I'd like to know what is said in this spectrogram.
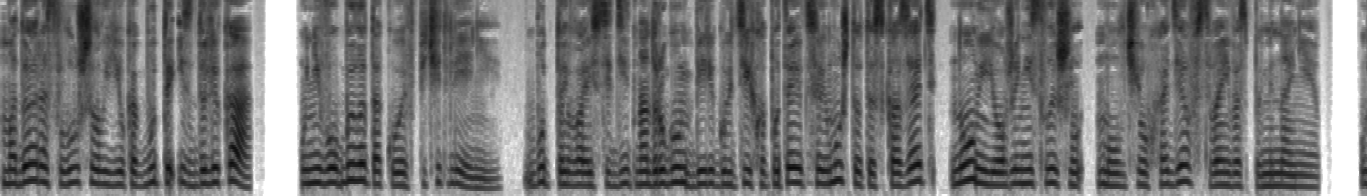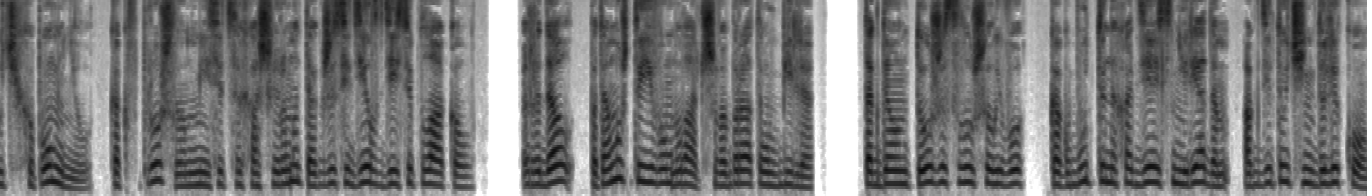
Мадара слушал ее как будто издалека. У него было такое впечатление, будто Элай сидит на другом берегу и тихо пытается ему что-то сказать, но он ее уже не слышал, молча уходя в свои воспоминания. Учиха помнил, как в прошлом месяце Хаширама также сидел здесь и плакал. Рыдал, потому что его младшего брата убили. Тогда он тоже слушал его, как будто находясь не рядом, а где-то очень далеко.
